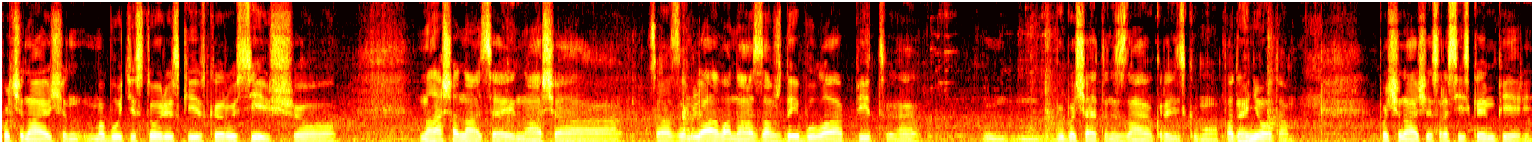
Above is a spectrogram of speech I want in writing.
починаючи, мабуть, історію з Київської Русі, що наша нація і наша ця земля, вона завжди була під, е, вибачайте, не знаю українською мовою, під гньотом, починаючи з Російської імперії.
